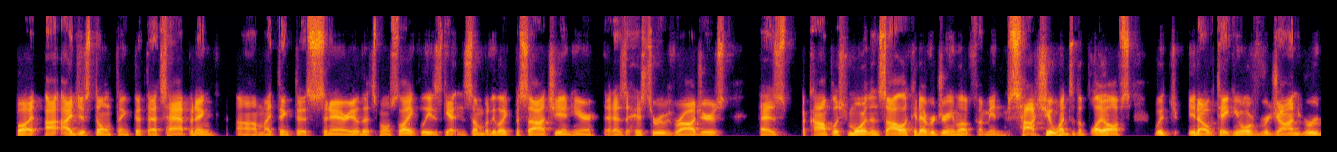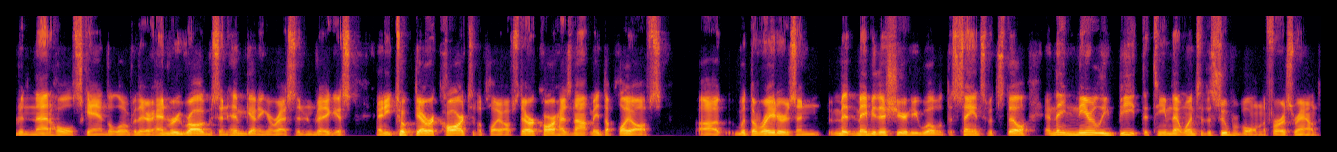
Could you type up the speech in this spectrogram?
but I, I just don't think that that's happening. Um, I think the scenario that's most likely is getting somebody like Bisaccia in here that has a history with Rodgers, has accomplished more than Salah could ever dream of. I mean, Bisaccia went to the playoffs with, you know, taking over for Jon Gruden, that whole scandal over there, Henry Ruggs and him getting arrested in Vegas. And he took Derek Carr to the playoffs. Derek Carr has not made the playoffs uh, with the Raiders, and maybe this year he will with the Saints, but still, and they nearly beat the team that went to the Super Bowl in the first round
